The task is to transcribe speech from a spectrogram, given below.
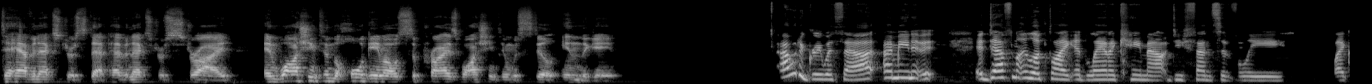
to have an extra step, have an extra stride. And Washington, the whole game, I was surprised Washington was still in the game. I would agree with that. I mean, it, it definitely looked like Atlanta came out defensively, like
